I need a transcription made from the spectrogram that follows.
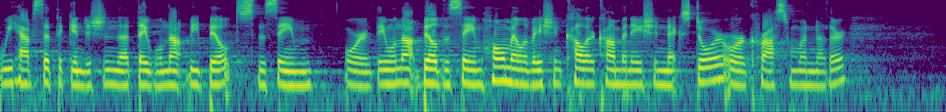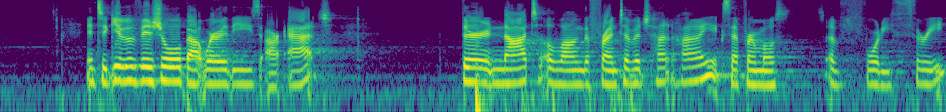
we have set the condition that they will not be built the same, or they will not build the same home elevation color combination next door or across from one another. And to give a visual about where these are at, they're not along the front of a High, except for most of 43.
